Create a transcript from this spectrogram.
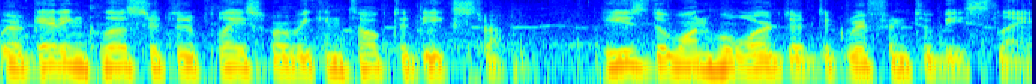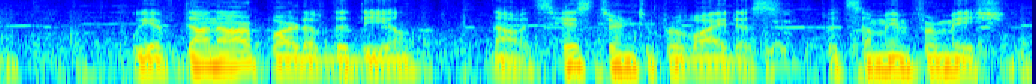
We're getting closer to the place where we can talk to Dijkstra. He's the one who ordered the Griffin to be slain. We have done our part of the deal. Now it's his turn to provide us with some information.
